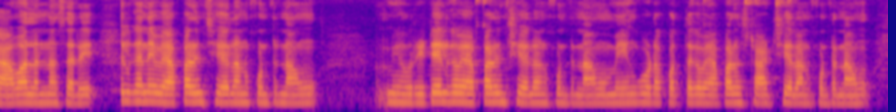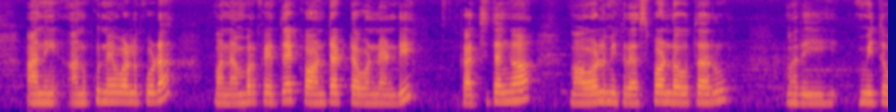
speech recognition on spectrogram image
కావాలన్నా సరే రిటైల్గానే వ్యాపారం చేయాలనుకుంటున్నాము. మేము రిటైల్గా వ్యాపారం చేయాలనుకుంటున్నాము. మేము కూడా కొత్తగా వ్యాపారం స్టార్ట్ చేయాలనుకుంటున్నాము అని అనుకునే వాళ్ళు కూడా మా నెంబర్కి అయితే కాంటాక్ట్ అవ్వండి ఖచ్చితంగా మా వాళ్ళు మీకు రెస్పాండ్ అవుతారు. మరి మీతో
